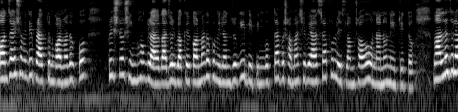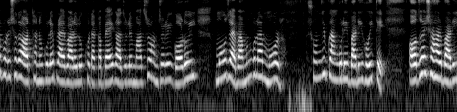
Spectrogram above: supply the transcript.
পঞ্চায়েত সমিতির প্রাক্তন কর্মাধ্যক্ষ কৃষ্ণ সিংহ গাজল ব্লকের কর্মাধ্যক্ষ মিলন যোগী, বিপিন গুপ্তা, সমাজসেবী আশরাফুল ইসলাম সহ অন্যান্য নেতৃত্ব। মালদা জেলা পরিষদের অর্থানুকূলে প্রায় বারো লক্ষ টাকা ব্যয় গাজলের মাঝরা অঞ্চলে গড়ইল, মৌজায় বামুনগোলা মোড়, সঞ্জীব গাঙ্গুলির বাড়ি হইতে অজয় সাহার বাড়ি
